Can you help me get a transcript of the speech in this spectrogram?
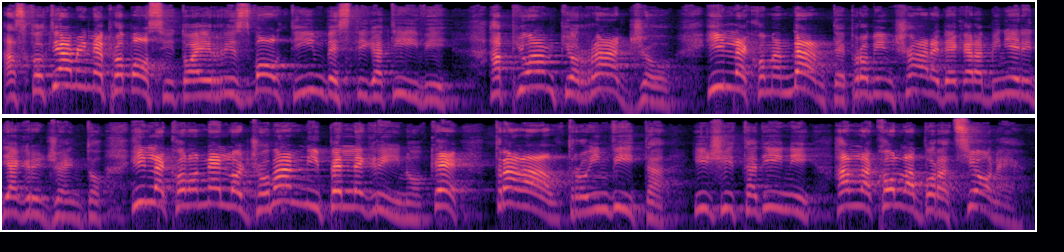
ascoltiamo in proposito ai risvolti investigativi a più ampio raggio il comandante provinciale dei carabinieri di Agrigento, il colonnello Giovanni Pellegrino, che tra l'altro invita i cittadini alla collaborazione.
